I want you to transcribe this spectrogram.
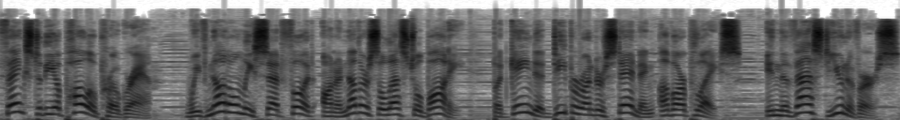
Thanks to the Apollo program, we've not only set foot on another celestial body, but gained a deeper understanding of our place in the vast universe.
